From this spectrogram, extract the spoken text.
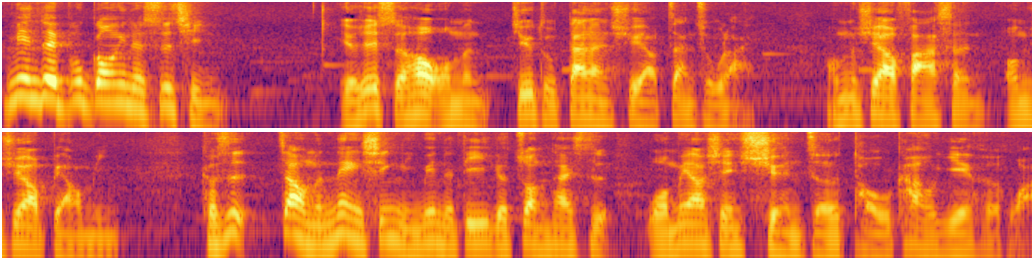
面对不公义的事情。有些时候，我们基督徒当然需要站出来，我们需要发声，我们需要表明。可是，在我们内心里面的第一个状态是，我们要先选择投靠耶和华。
